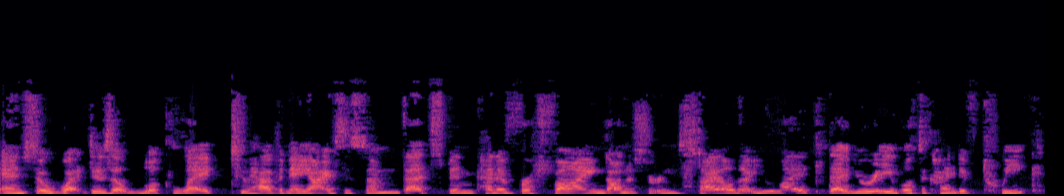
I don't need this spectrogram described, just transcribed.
And so what does it look like to have an AI system that's been kind of refined on a certain style that you like, that you're able to kind of tweak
